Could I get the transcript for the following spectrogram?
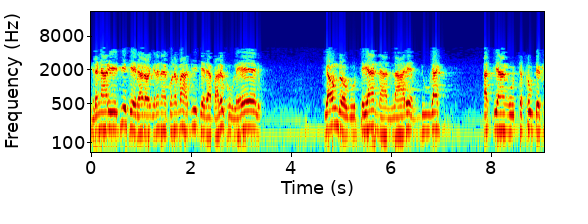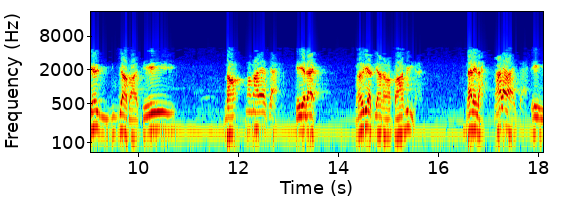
ယရနာတွေအပြည့်ထည့်ထားတော့ယရနာခုနှစ်ပါးအပြည့်ထည့်တာဘာလို့ဖို့လဲလို့ ကျောင်းတော်ကိုတရားနာလာတဲ့လူတိုင်းအပြန်ကိုတထုပ်တခဲစီယူကြပါစေနော်မှန်ပါတယ်ဆရာကြည့်ကြလိုက်မဂရိယပြန်လာမှာဘာမိလားနားလေလားနားလာပါဆရာအေး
